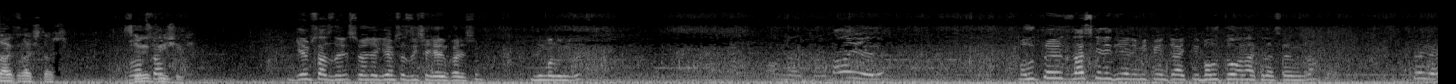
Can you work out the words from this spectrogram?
arkadaşlar. Semih akşam- Fişik. Gemsaz'dayız. Şöyle Gemsaz'ı çekelim kardeşim. Limanımızı. Ondan sonra falan yiyelim. Balıkları rastgele diyelim ilk öncelikle balıkta olan arkadaşlarımıza. Şöyle.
